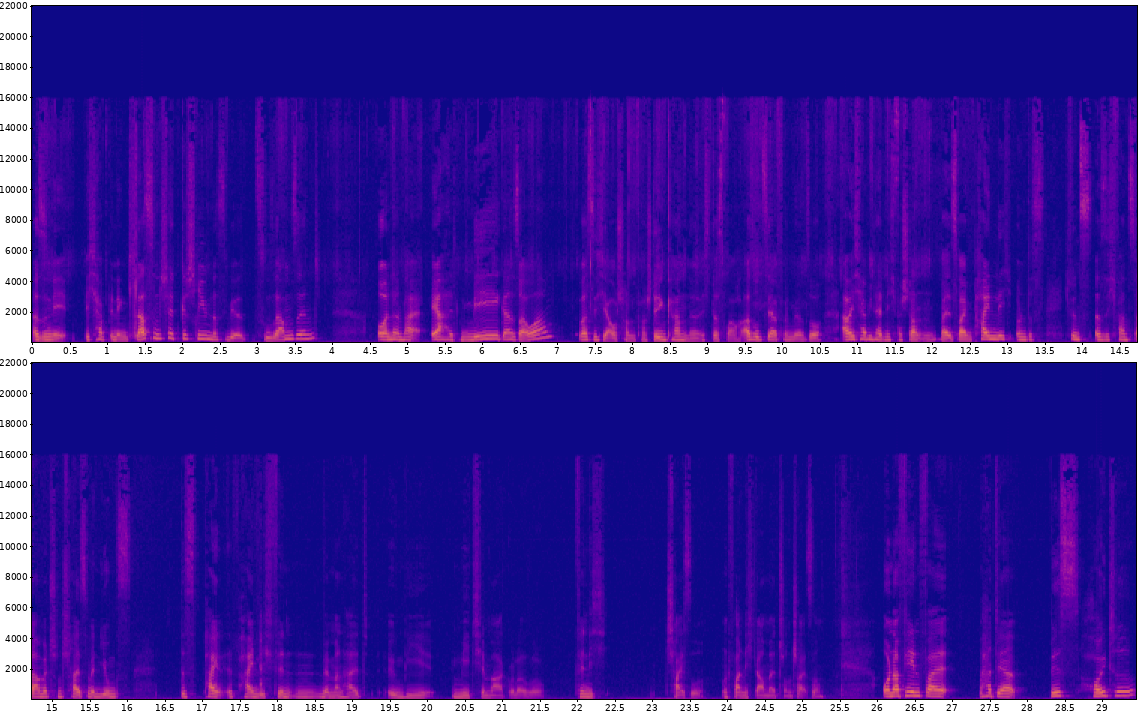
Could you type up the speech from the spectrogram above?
also nee, ich habe in den Klassenshit geschrieben, dass wir zusammen sind und dann war er halt mega sauer was ich ja auch schon verstehen kann. Ne? Ich, das war auch asozial von mir und so. Aber ich habe ihn halt nicht verstanden, weil es war ihm peinlich und das, ich finde es, also ich fand es damit schon scheiße, wenn Jungs das pein, peinlich finden, wenn man halt irgendwie Mädchen mag oder so. Finde ich scheiße und fand ich damals schon scheiße. Und auf jeden Fall hat er bis heute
